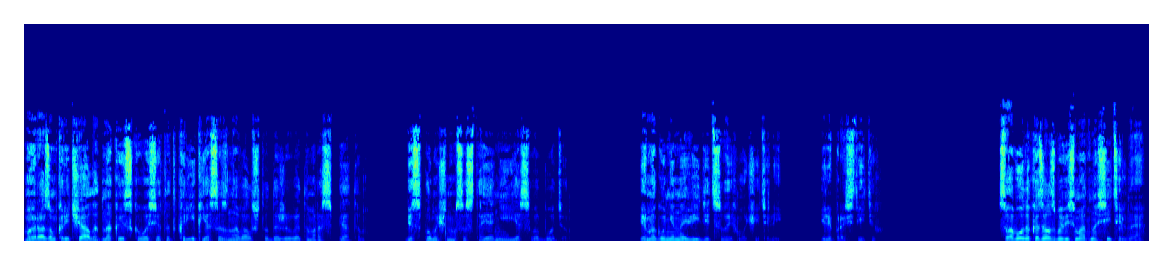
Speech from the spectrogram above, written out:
Мой разум кричал, однако и сквозь этот крик я сознавал, что даже в этом распятом, беспомощном состоянии я свободен. Я могу ненавидеть своих мучителей или простить их. Свобода, казалось бы, весьма относительная,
